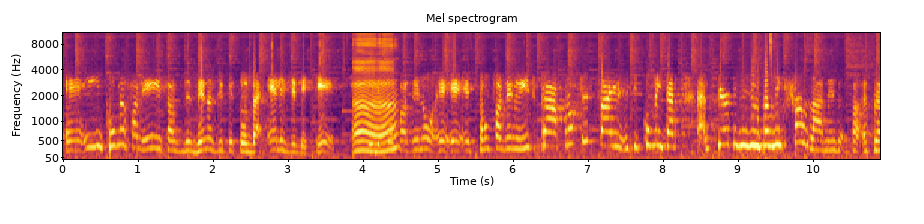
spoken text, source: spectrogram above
É, e como eu falei, essas dezenas de pessoas da LGBT, eles estão fazendo, é, estão fazendo isso para processar esse comentário. Ah, Pior que a gente não sabe nem falar, né? Para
